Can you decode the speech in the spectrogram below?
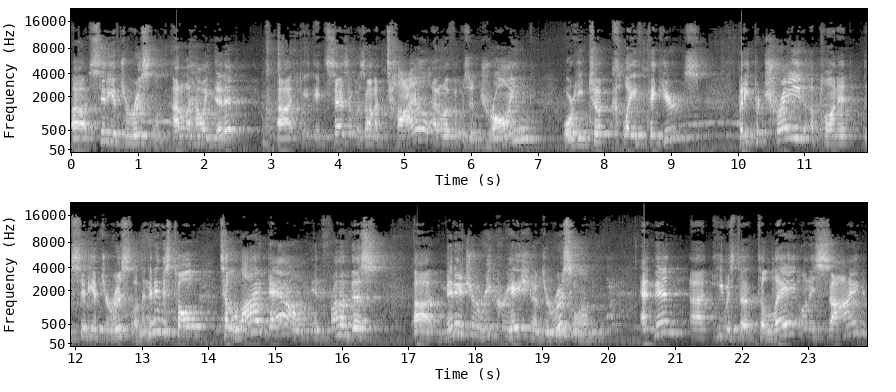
uh, city of Jerusalem. I don't know how he did it. Uh, it. It says it was on a tile. I don't know if it was a drawing or he took clay figures, but he portrayed upon it the city of Jerusalem. And then he was told to lie down in front of this uh, miniature recreation of Jerusalem. And then uh, he was to, to lay on his side,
